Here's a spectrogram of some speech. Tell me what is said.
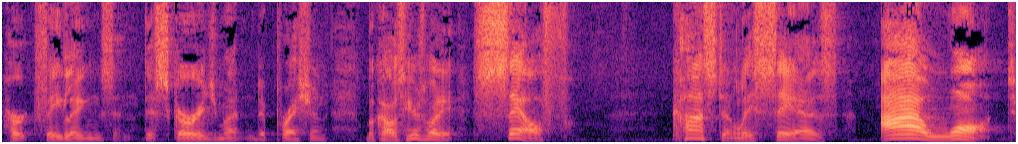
hurt feelings, and discouragement, and depression. Because here's what it is self constantly says, I want,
